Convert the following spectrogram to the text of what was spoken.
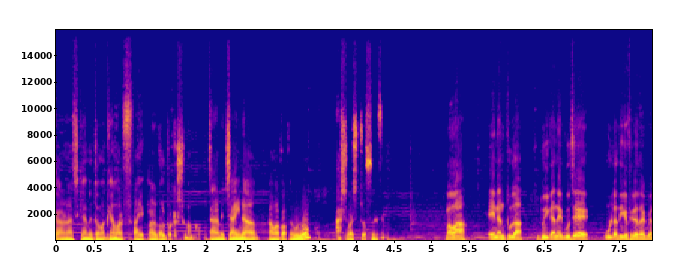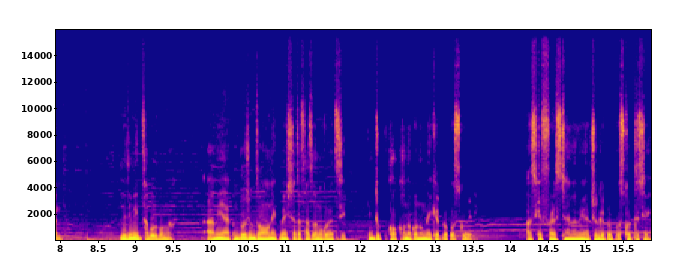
কারণ আজকে আমি তোমাকে আমার ফ্রাই করার গল্পটা শোনাবো। আর আমি চাই না আমার কথাগুলো আশেপাশে কেউ শুনে ফেলে। মামা এই নেন তুলা দুই কানে গুজে উল্টা দিকে ফিরে থাকবেন। যদি মিথ্যা বলব না আমি এখন পর্যন্ত অনেক মেয়ের সাথে ফাজলাম করেছি কিন্তু কখনো কোনো মেয়েকে প্রপোজ করিনি। আজকে ফার্স্ট টাইম আমি একজনকে প্রপোজ করতে চাই।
